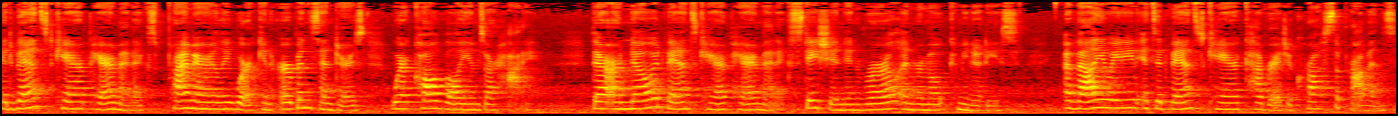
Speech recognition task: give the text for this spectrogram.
advanced care paramedics primarily work in urban centers where call volumes are high. There are no advanced care paramedics stationed in rural and remote communities. Evaluating its advanced care coverage across the province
